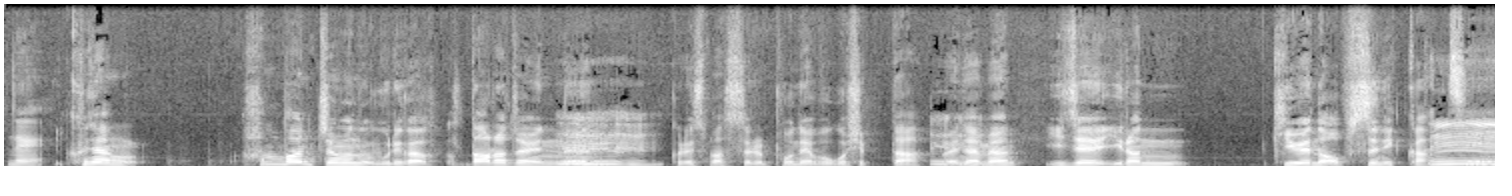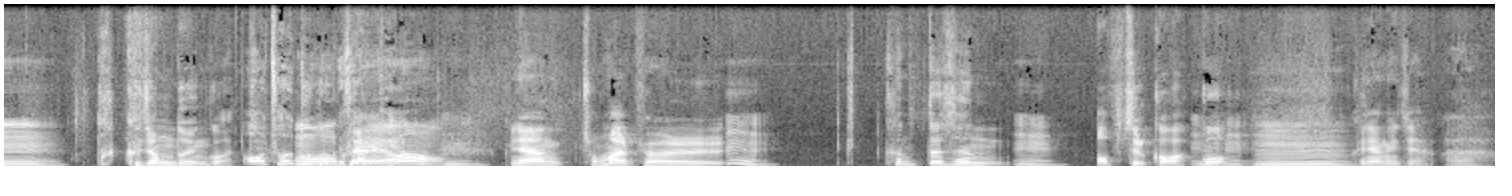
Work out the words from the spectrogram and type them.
네. 그냥 한 번쯤은 우리가 떨어져 있는 음, 음, 음. 크리스마스를 보내보고 싶다. 음, 왜냐면 음. 이제 이런 기회는 없으니까. 음. 딱그 정도인 것 같아요. 어, 저도 어, 그래요. 네. 그냥 정말 별큰 뜻은 없을 것 같고, 그냥 이제, 아,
